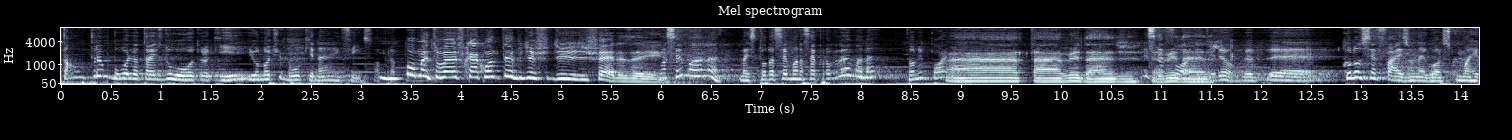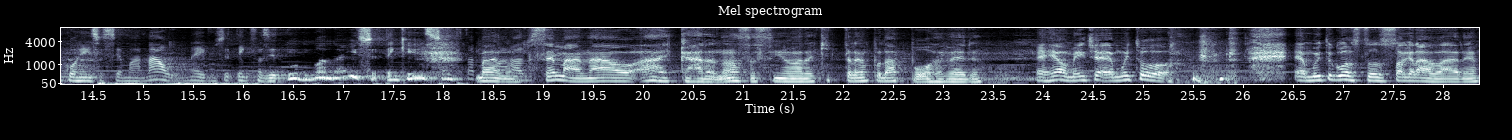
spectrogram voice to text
Tá um trambolho atrás do outro aqui e o notebook, né? Enfim, só pra... Pô, mas tu vai ficar quanto tempo de, de, de férias aí? Uma semana. Mas toda semana sai programa, né? Então não importa. Ah, tá, é verdade. Esse é, é, foda, entendeu? É, é, quando você faz um negócio com uma recorrência semanal, né? E você tem que fazer tudo, mano, é isso. Você tem que sempre estar Mano, preparado. semanal. Ai, cara, nossa senhora, que trampo da porra, velho. É realmente é muito. é muito gostoso só gravar, né?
